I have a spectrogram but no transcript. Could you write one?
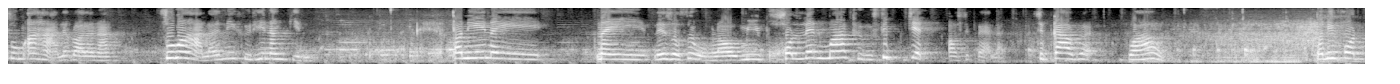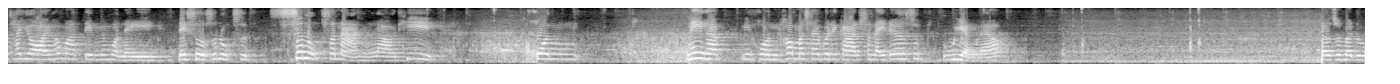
ซุ้มอาหารเรียบร้อยแล้วนะ ซุ้มอาหารแล้วนี่คือที่นั่งกิน ตอนนี้ในในในส่วนสนุกของเรามีคนเล่นมากถึง 17 เอา 18 แล้ว 19 ด้วย ว้าว ตอนนี้คนทยอยเข้ามาเต็มไปหมดในในส่วนสนุกสุดสนุกสนานของเราที่คนนี่ครับ มีคนเข้ามาใช้บริการสไลเดอร์สุดเหวี่ยงแล้ว เราจะมาดู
